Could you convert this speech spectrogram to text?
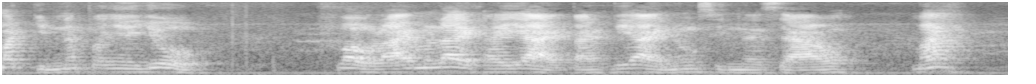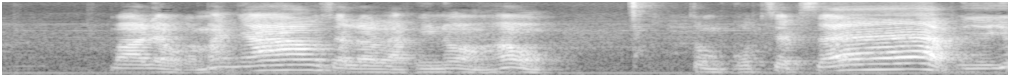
มากินนะพญาโยเว้าร้ายมาไล่ใครใหญ่ต่างที่ไอ้น้องสินนะสาวมาว่าแล้วกับมายาวสละละพี่น้องเฮา ต้มกบแซ่บๆพญาโย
